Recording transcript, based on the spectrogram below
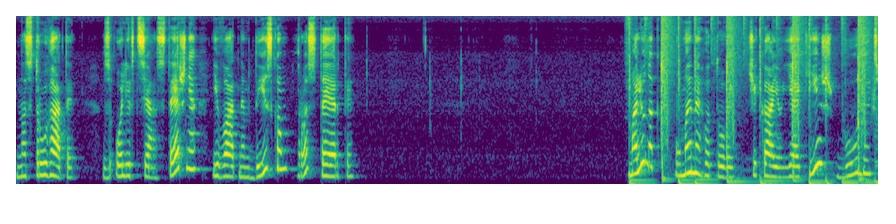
Настругати з олівця стержня і ватним диском розтерти. Малюнок у мене готовий. Чекаю, які ж будуть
